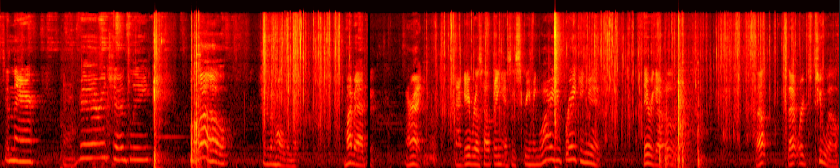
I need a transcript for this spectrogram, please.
it's in there. And very gently. Whoa! Should have been holding it. My bad. Alright. Now Gabriel's helping as he's screaming, Why are you breaking it? There we go. Oh. Well, that worked too well.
